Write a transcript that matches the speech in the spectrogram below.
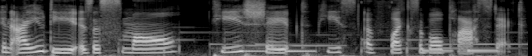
An IUD is a small, T shaped piece of flexible plastic.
